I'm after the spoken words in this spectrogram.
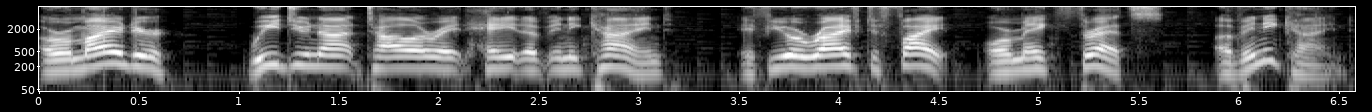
A reminder we do not tolerate hate of any kind. If you arrive to fight or make threats of any kind,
